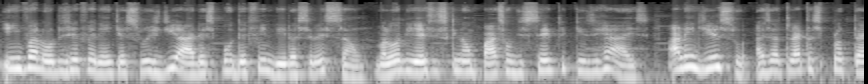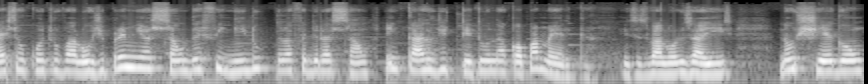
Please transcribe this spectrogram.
e em valores referentes às suas diárias por defender a seleção, valores esses que não passam de 115 reais. Além disso, as atletas protestam contra o valor de premiação definido pela federação em caso de título na Copa América. Esses valores aí não chegam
